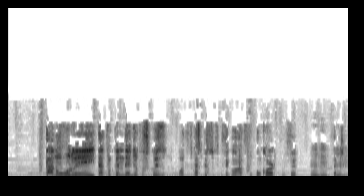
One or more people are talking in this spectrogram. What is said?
tá num rolê e tá trocando ideia de outras coisas com as pessoas que você gosta. Eu concordo com você. Uhum, uhum.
